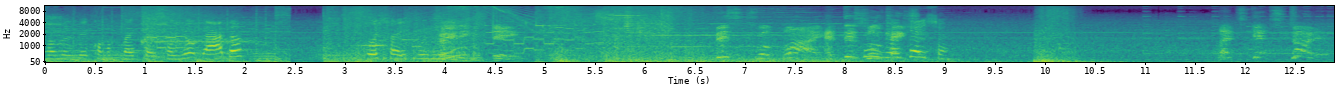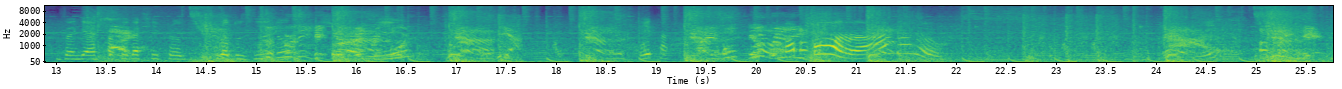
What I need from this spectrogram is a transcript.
Vamos ver como vai ser essa jogada. Poxa aí por mim. Location. Zangief está todo aqui produzido. Chernobyl. Eita. Uma porrada, meu. Opa,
